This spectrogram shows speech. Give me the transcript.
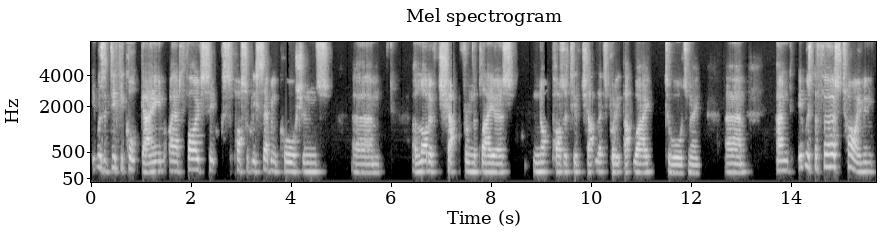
it was a difficult game. I had five, six, possibly seven cautions, um, a lot of chat from the players, not positive chat. Let's put it that way towards me, um, and it was the first time in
